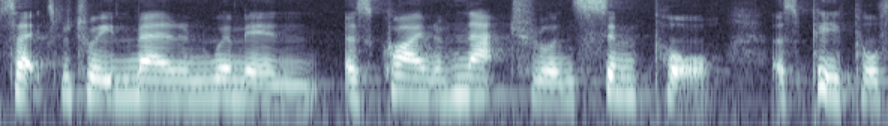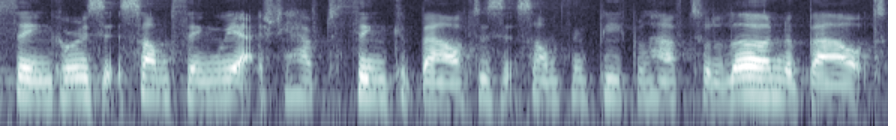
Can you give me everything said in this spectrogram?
sex between men and women as kind of natural and simple as people think, or is it something we actually have to think about? Is it something people have to learn about?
